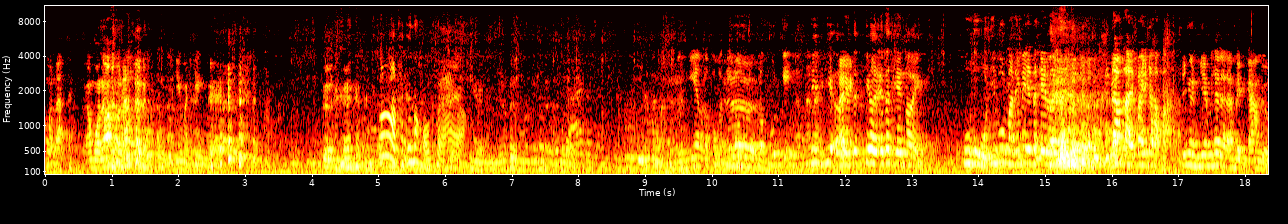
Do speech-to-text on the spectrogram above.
หมดละเอาหมดแล้วหมดแล้วยิ่งเหมือนเก่งเลย 哇，他真的好可爱啊！ เงียบเราปกติเราเราพูดเก่งแล้วนะ พี่เอิร์ธพี่เอิร์ธเอนเตอร์เทนหน่อย โอ้โหที่พูดมานี่ไม่เอนเตอร์เทนเลยน้ำไหลไฟดับอ่ะ ที่เงินเงียบไม่ใช่แต่นะเบ่งกล้ามอยู่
